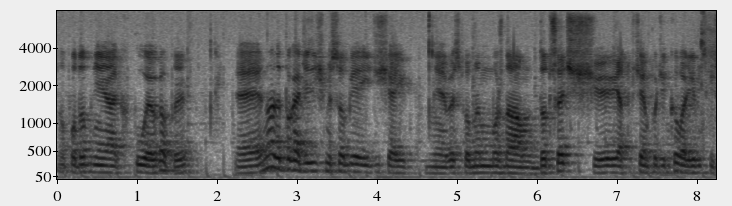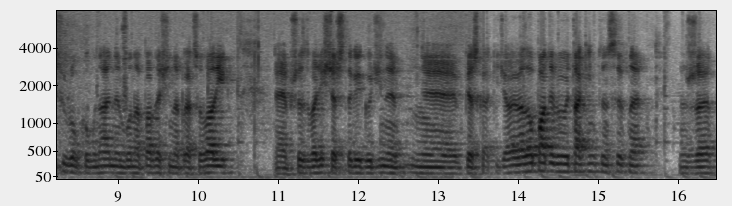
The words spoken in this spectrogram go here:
No podobnie jak pół Europy, no ale poradziliśmy sobie i dzisiaj e, bez problemu można dotrzeć. E, Ja tu chciałem podziękować rybnickim służbom komunalnym, bo naprawdę się napracowali. E, Przez 24 godziny e, piaskarki działały, ale opady były tak intensywne, że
